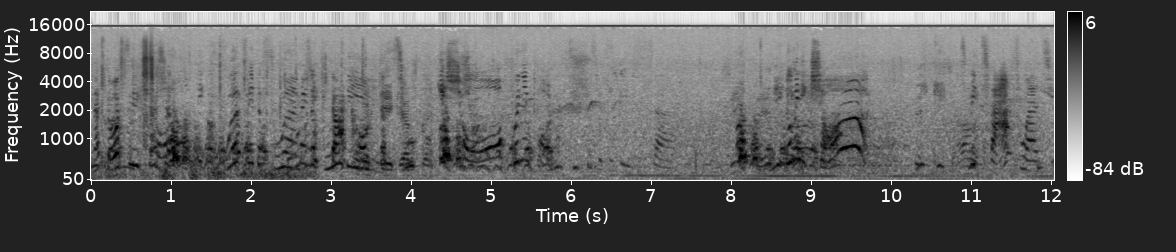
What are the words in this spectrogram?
Na, das liegt da schon. Die Kurve mit der Fuhr, der die kommt dazu. Schau, das so viel besser. Dominik, schau! Mit zwei fahren sie.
